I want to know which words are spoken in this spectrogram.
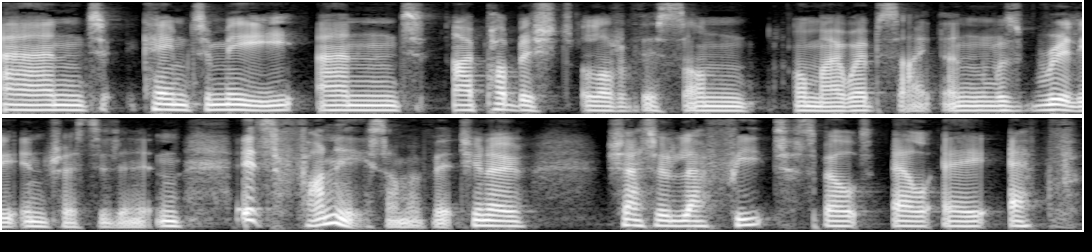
and came to me. And I published a lot of this on, on my website and was really interested in it. And it's funny, some of it, you know. Chateau Lafite, spelt L A F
